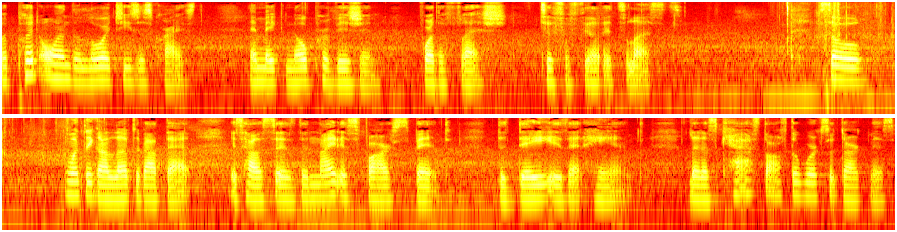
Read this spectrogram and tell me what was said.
but put on the Lord Jesus Christ and make no provision for the flesh to fulfill its lusts. So, one thing I loved about that is how it says, The night is far spent, the day is at hand. Let us cast off the works of darkness,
